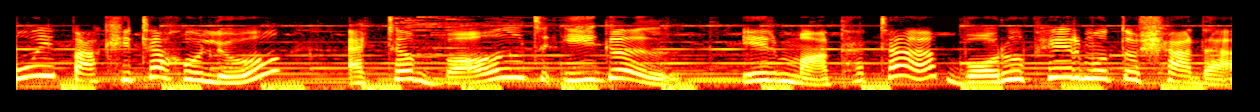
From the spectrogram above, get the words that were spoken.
ওই পাখিটা হলো একটা বাল্ড ইগল এর মাথাটা বরফের মতো সাদা।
